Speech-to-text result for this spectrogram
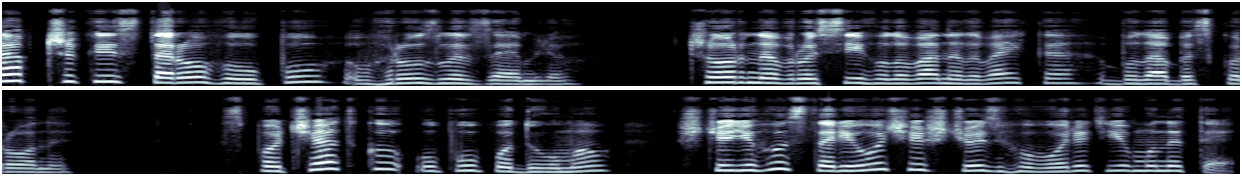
Капчики старого упу вгрузли в землю. Чорна в росі голова наливайка була без корони. Спочатку упу подумав, що його старі очі щось говорять йому не те,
